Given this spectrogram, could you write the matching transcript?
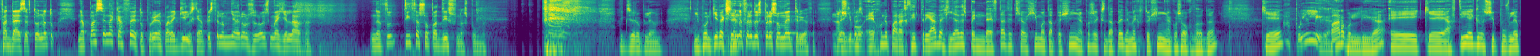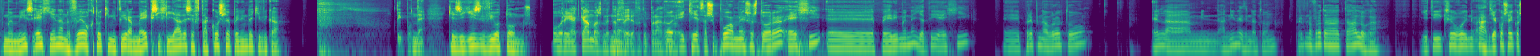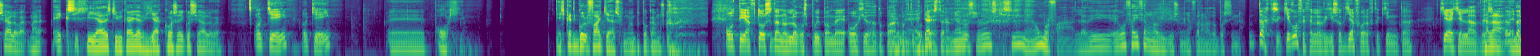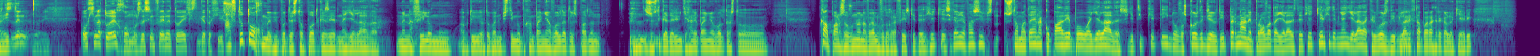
Φαντάζεσαι αυτό να, το, να πας σε ένα καφέ το πρωί να παραγγείλεις και να πεις Θέλω μια Rolls Royce με αγελάδα. Να δω τι θα σου απαντήσουν, ας πούμε. δεν ξέρω πλέον. Λοιπόν, κοίταξε. Και να φέρει το εσπρέσο μέτριο. Να Ναι, σου και πω, πες. έχουν παραχθεί 30.057 τέτοια οχήματα από το 1965 μέχρι το 1980 και Α, πολύ λίγα. πάρα πολύ λίγα ε, και αυτή η έκδοση που βλέπουμε εμείς έχει έναν V8 κινητήρα με 6.750 κυβικά. Τίποτα. Ναι. Και ζυγίζει 2 τόνους. Οριακά μας μεταφέρει αυτό το πράγμα. Ε, και θα σου πω αμέσως τώρα έχει, ε, περίμενε γιατί έχει, ε, πρέπει να βρω το, έλα μην- αν είναι δυνατόν, πρέπει να βρω τα, τα άλογα. Γιατί ξέρω εγώ είναι, α 220 άλογα, μα 6.000 κυβικά για 220 άλογα. OK, OK. Ε, όχι. Έχει κάτι γκολφάκια ας πούμε που το κάνουν σκο... Ότι αυτός ήταν ο λόγος που είπαμε Όχι, δεν θα το πάρουμε Ε, ναι, αυτό ποτέ. εντάξει τώρα, μια Rolls Royce και εσύ είναι όμορφα. Δηλαδή, εγώ θα ήθελα να οδηγήσω μια φορά να δω πώς είναι. Εντάξει, και εγώ θα ήθελα να οδηγήσω διάφορα αυτοκίνητα και αγελάδες. Καλά, εννοείται. δεν... εννοείται. Όχι να το έχω όμως, δεν συμφέρει να το έχεις στην κατοχή σου. Αυτό το έχουμε πει ποτέ στο podcast για την Αγελάδα. Με ένα φίλο μου από το, από το Πανεπιστήμιο που είχαν πάει μια βόλτα τέλος πάντων. Ζουν στην Κατερίνη και είχαν πάει μια βόλτα στο. Κάπου πάνω στο βουνό να βγάλουν φωτογραφίες και τέτοια. Και σε κάποια φάση του σταματάει ένα κοπάδι από αγελάδες. Γιατί και τι είναι ο βοσκός, δεν ξέρω τι. Περνάνε πρόβατα, αγελάδες τέτοια και έρχεται μια αγελάδα ακριβώς δίπλα, Ναι. ανοιχτά παράθυρα καλοκαίρι.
